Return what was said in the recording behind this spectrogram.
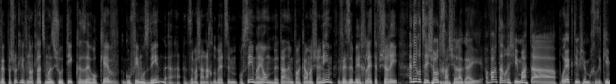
ופשוט לבנות לעצמו איזשהו תיק כזה עוקב גופים מוסדיים זה מה שאנחנו בעצם עושים היום בטענם כבר כמה שנים וזה בהחלט אפשרי. אני רוצה לשאול אותך שאלה גיא עברת על רשימת הפרויקטים שמחזיקים.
